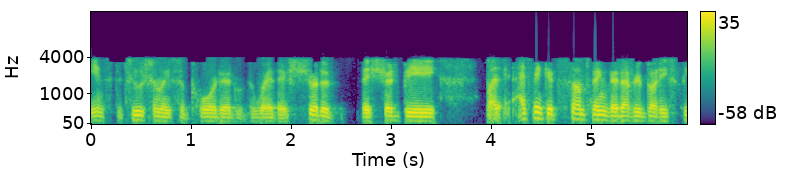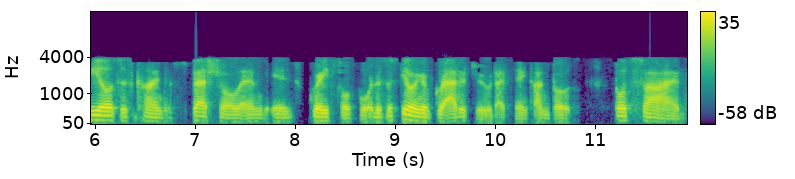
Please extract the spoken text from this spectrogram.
institutionally supported the way they should have they should be but I think it's something that everybody feels is kind of special and is grateful for. There's a feeling of gratitude, I think, on both both sides.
